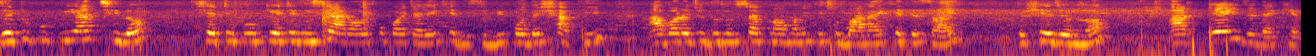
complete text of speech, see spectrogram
যেটুকু পেঁয়াজ ছিল সেটুকু কেটে নিছি আর অল্প কয়টা রেখে দিছি। বিপদের সাথী। আবারও যদি নুসরাত মামনি কিছু বানায় খেতে চাই তো সেই জন্য আর এই যে দেখেন,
